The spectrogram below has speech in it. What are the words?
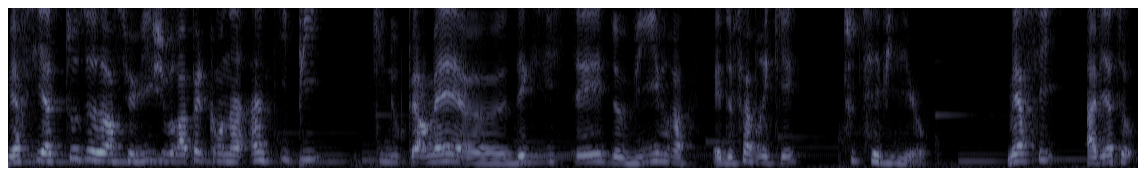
Merci à tous de nous avoir suivis. Je vous rappelle qu'on a un Tipeee qui nous permet euh, d'exister, de vivre et de fabriquer toutes ces vidéos. Merci, à bientôt.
